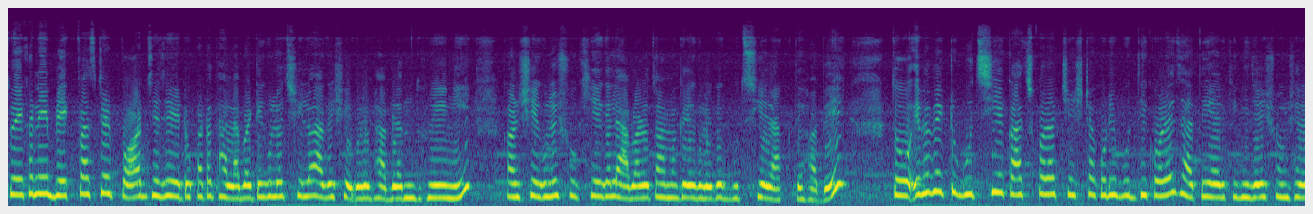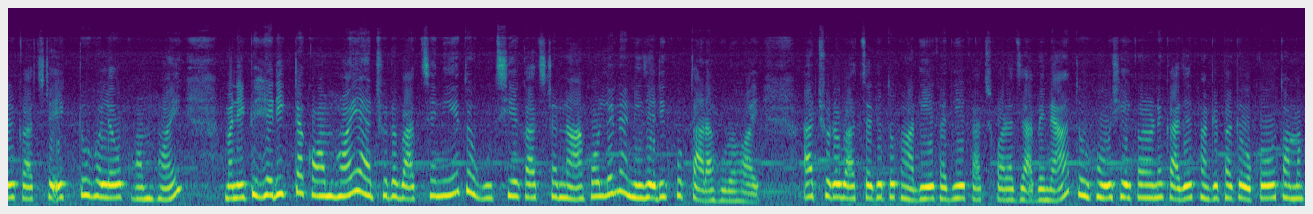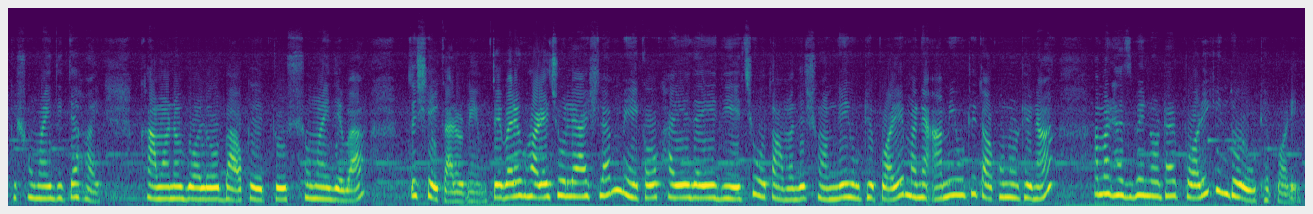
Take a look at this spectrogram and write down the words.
তো এখানে ব্রেকফাস্টের পর যে যে এটোকাটো থালাবাটিগুলো ছিল, আগে সেগুলো ভাবলাম ধুয়ে নিই, কারণ সেগুলো শুকিয়ে গেলে আবারও তো আমাকে এগুলোকে গুছিয়ে রাখতে হবে। তো এভাবে একটু গুছিয়ে কাজ করার চেষ্টা করি বুদ্ধি করে, যাতে আর কি নিজের সংসারের কাজটা একটু হলেও কম হয়। মানে একটু হেরিকটা কম হয়, আর ছোটো বাচ্চা নিয়ে তো গুছিয়ে কাজটা না করলে না নিজেরই খুব তাড়াহুড়ো হয়। আর ছোট বাচ্চাকে তো কাঁদিয়ে কাঁদিয়ে কাজ করা যাবে না। তো সেই কারণে কাজের ফাঁকে ফাঁকে ওকেও তো আমাকে সময় দিতে হয়। খামানো বলো বা ওকে একটু সময় দেওয়া, তো সেই কারণে। তো এবারে ঘরে চলে আসলাম, মেয়েকেও খাইয়ে দাইয়ে দিয়েছি, ও তো আমাদের সঙ্গেই উঠে পড়ে। মানে আমি উঠি তখন ওঠে না, আমার হাজব্যান্ড ওঠার পরে কিন্তু ও উঠে পড়ে।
